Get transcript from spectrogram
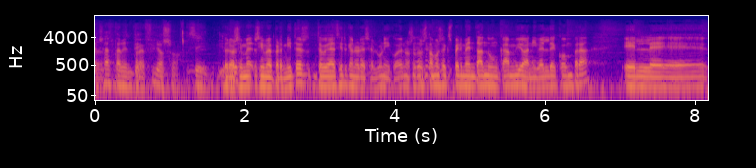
exactamente. Precioso. Pero si me, si me, permites, te voy a decir que no eres el único. ¿eh? Nosotros estamos experimentando un cambio a nivel de compra. El, eh,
